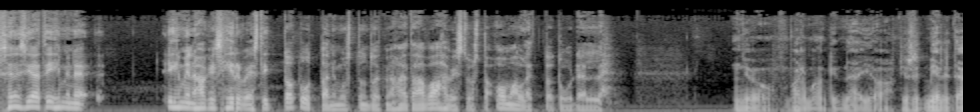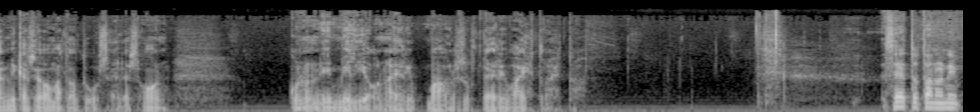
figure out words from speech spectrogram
sen sijaan, että ihminen, ihminen hakisi hirveästi totuutta, niin musta tuntuu, että me haetaan vahvistusta omalle totuudelle. Joo, varmaankin näin joo. Ja sitten mietitään, mikä se oma totuus edes on kun on niin miljoona eri mahdollisuutta, eri vaihtoehtoa. Se, tota, no niin,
